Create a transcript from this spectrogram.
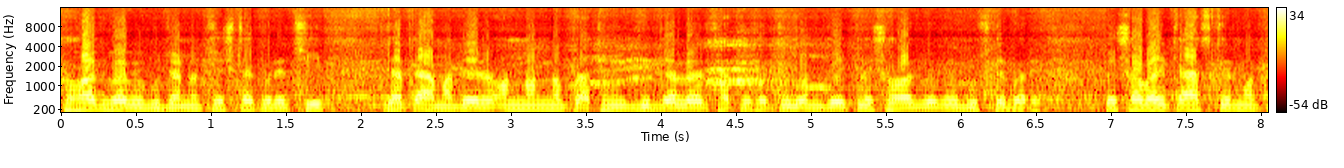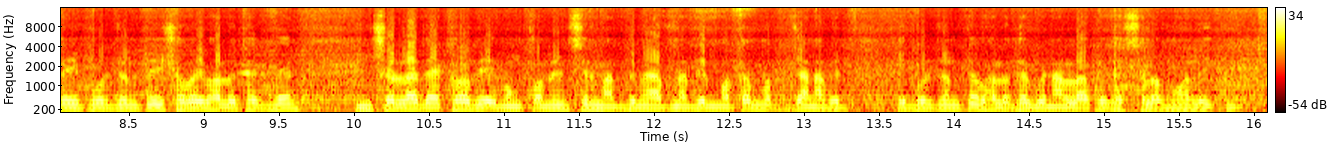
সহজভাবে বোঝানোর চেষ্টা করেছি যাতে আমাদের অন্যান্য প্রাথমিক বিদ্যালয়ের ছাত্রছাত্রীগণ দেখলে সহজভাবে বুঝতে পারে। তো সবাইকে আজকের মতো এই পর্যন্তই। সবাই ভালো থাকবেন। ইনশাল্লাহ দেখা হবে এবং কমেন্টসের মাধ্যমে আপনাদের মতামত জানাবেন। এ পর্যন্ত ভালো থাকবেন। আল্লাহ হাফিজ। আসসালামু আলাইকুম।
